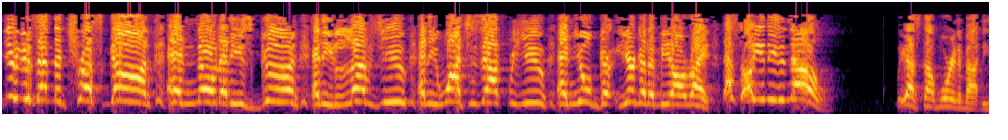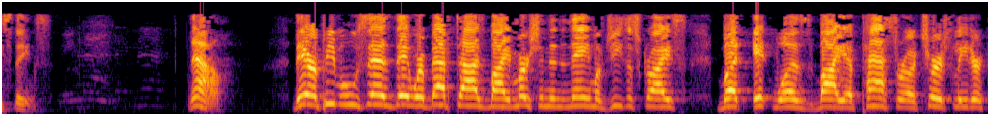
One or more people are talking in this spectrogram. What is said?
You just have to trust God and know that He's good and He loves you and He watches out for you and you'll, you're gonna be alright. That's all you need to know. We gotta stop worrying about these things. Now, there are people who says they were baptized by immersion in the name of Jesus Christ, but it was by a pastor or a church leader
